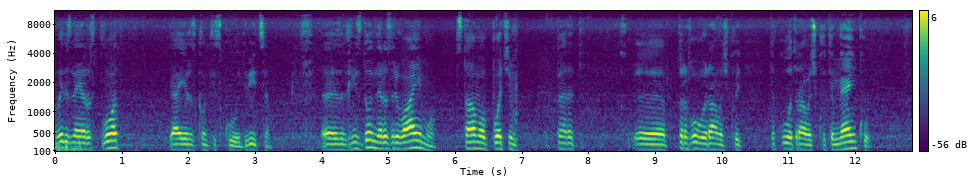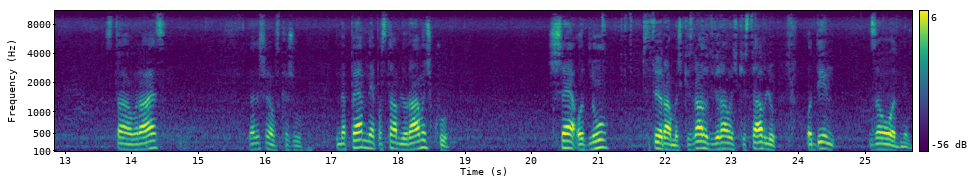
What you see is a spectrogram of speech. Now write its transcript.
вийде з неї розплод, я її розконфіскую. Дивіться. Е, Гніздо не розриваємо, ставимо потім перед перговою рамочкою таку от рамочку темненьку. Ставимо раз. Знаєте, що я вам скажу? І напевне я поставлю рамочку ще одну з цієї рамочки. Зразу дві рамочки ставлю один за одним.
